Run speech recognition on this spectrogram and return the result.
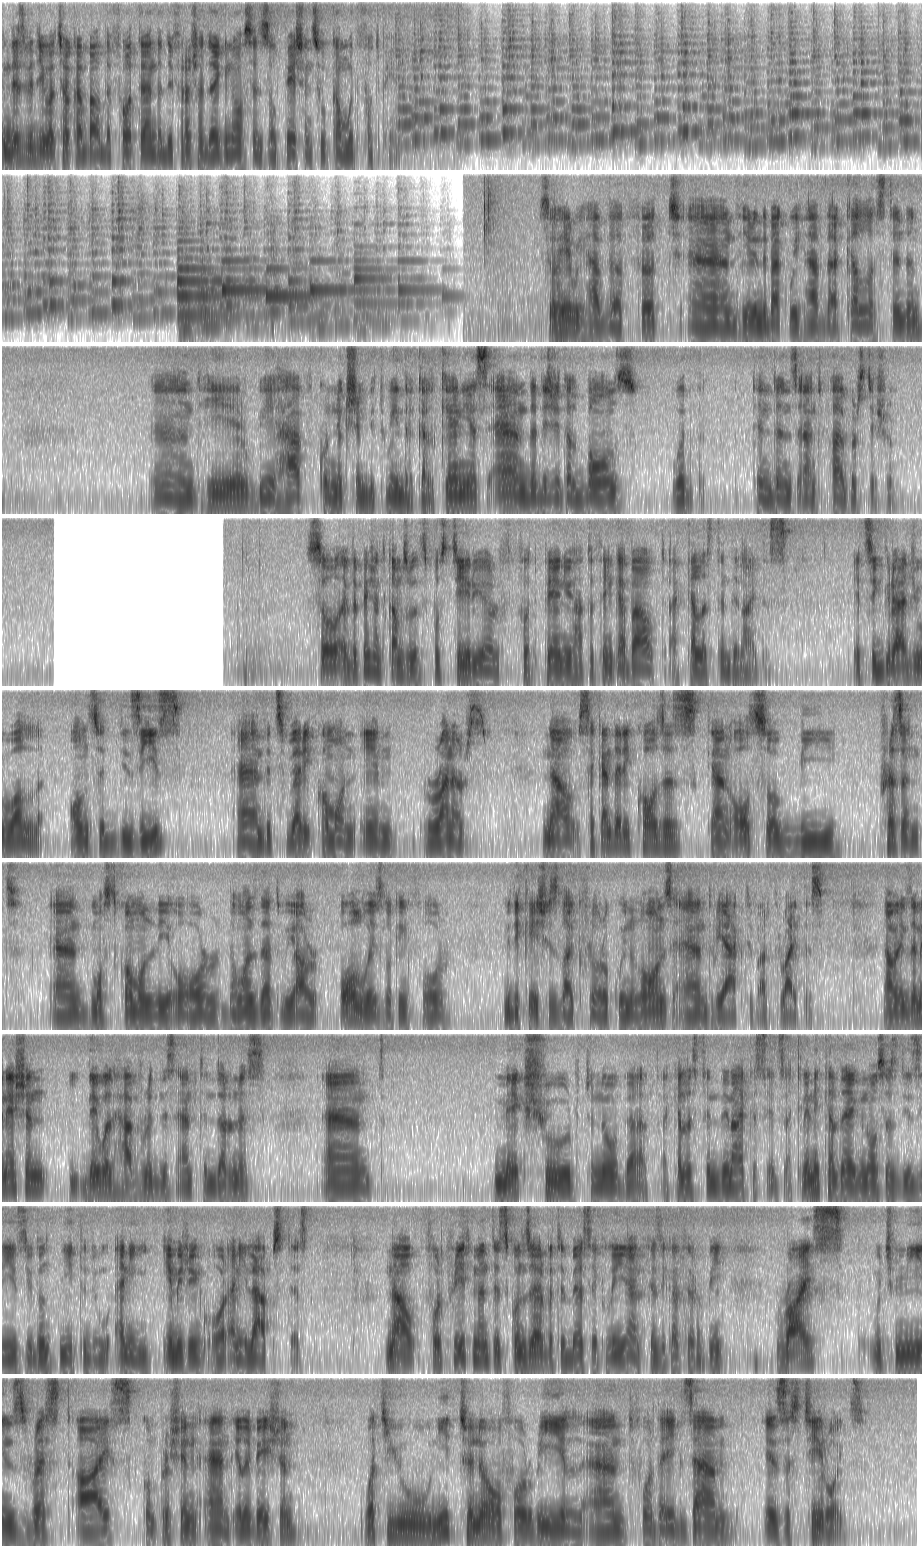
In this video, we'll talk about the foot and the differential diagnosis of patients who come with foot pain. So here we have the foot and here in the back we have the Achilles tendon and here we have connection between the calcaneus and the digital bones with tendons and fibrous tissue. So if the patient comes with posterior foot pain, you have to think about Achilles tendonitis. It's a gradual onset disease and it's very common in runners. Now, secondary causes can also be present and most commonly or the ones that we are always looking for medications like fluoroquinolones and reactive arthritis. Now in examination they will have redness and tenderness and make sure to know that Achilles tendonitis is a clinical diagnosis disease you don't need to do any imaging or any labs test. Now for treatment it's conservative basically and physical therapy. RICE which means rest, ice, compression, and elevation. What you need to know for real and for the exam is the steroids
